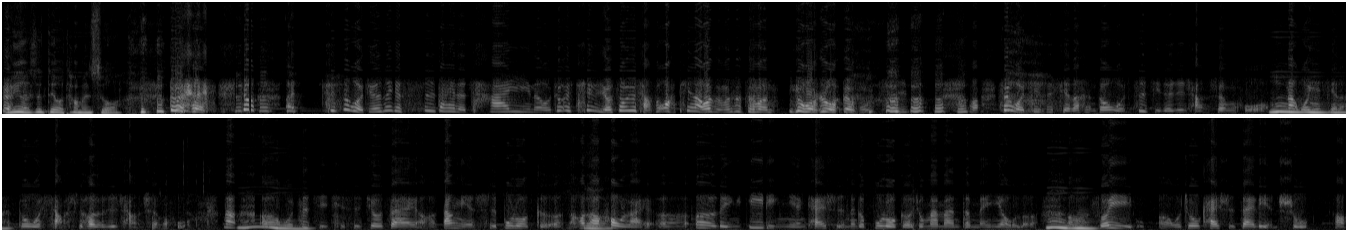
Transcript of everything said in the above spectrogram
没有，是只有他们说。对，就。其实我觉得那个世代的差异呢，我就会有时候就想说，哇，天啊，我怎么是这么懦弱的母亲？哦，所以我其实写了很多我自己的日常生活，那我也写了很多我小时候的日常生活。那呃，我自己其实就在呃当年是部落格，然后到后来呃二零一零年开始，那个部落格就慢慢的没有了。嗯，所以呃我就开始在脸书。啊，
